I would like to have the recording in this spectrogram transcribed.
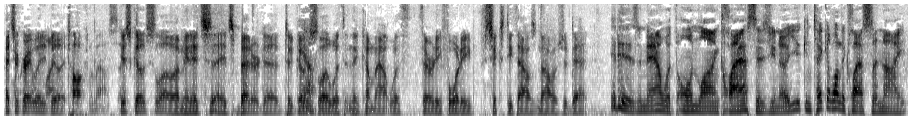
That's a great way to do it. Talking about so. Just go slow. I mean, it's it's better to, to go Yeah. slow with it than come out with thirty, forty, sixty thousand dollars of debt. It is, and now with online classes, you know, you can take a lot of classes a night.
